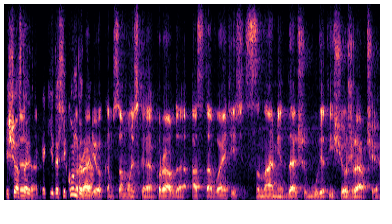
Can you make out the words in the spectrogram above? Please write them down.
еще остались какие-то секунды. Радио да. «Комсомольская правда». Оставайтесь с нами, дальше будет еще жарче.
